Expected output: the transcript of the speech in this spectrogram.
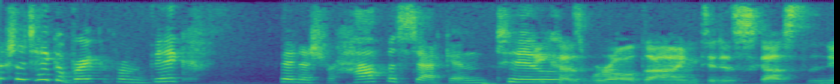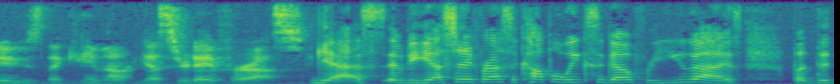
actually take a break from Big Finish for half a second to Because we're all dying to discuss the news that came out yesterday for us. Yes, it would be yesterday for us, a couple weeks ago for you guys. But the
